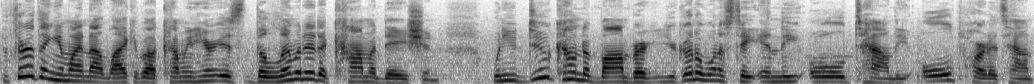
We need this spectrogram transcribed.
The third thing you might not like about coming here is the limited accommodation. When you do come to Bamberg, you're going to want to stay in the old town, the old part of town.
